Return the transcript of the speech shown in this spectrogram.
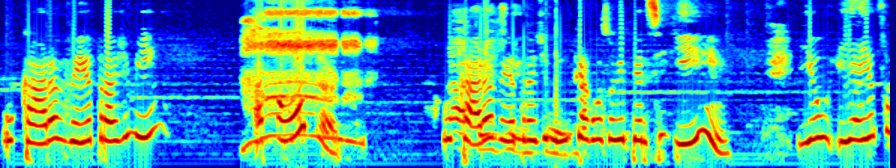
O cara veio atrás de mim. A toda. O ah, cara veio atrás de mim, o cara começou a me perseguir. E, eu, e aí eu só,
